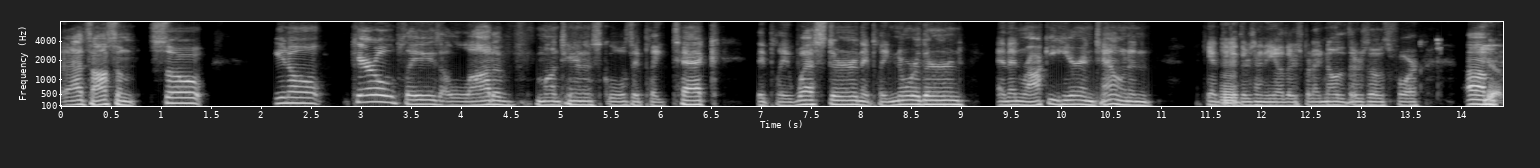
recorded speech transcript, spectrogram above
That's awesome. So, you know, Carroll plays a lot of Montana schools. They play Tech, they play Western, they play Northern, and then Rocky here in town. And I can't think mm. if there's any others, but I know that there's those four. Um, yep.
